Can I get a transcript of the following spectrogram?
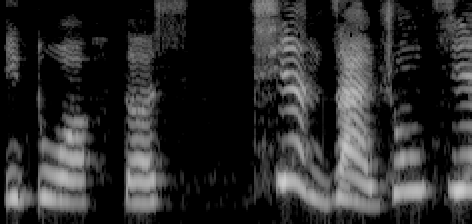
一朵的嵌在中间。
